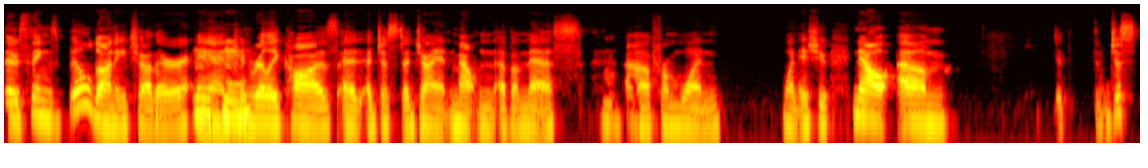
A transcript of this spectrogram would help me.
those things build on each other and mm-hmm. can really cause a, a, just a giant mountain of a mess mm-hmm. Uh, from one one issue. Now, um, just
